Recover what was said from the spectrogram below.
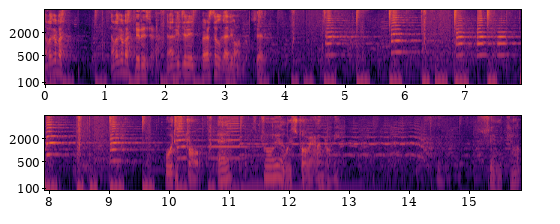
നടക്കട്ടെ. നടക്കട്ടെ. ശരി സാർ ഞങ്ങൾക്ക് ഇച്ചിരി പേഴ്സണൽ കാര്യമുണ്ട് ശരി. ഒരു സ്ട്രോ ഏ? സ്ട്രോയോ ഒരു സ്ട്രോ വേണം ടോണി ക്ഷമിക്കണം.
